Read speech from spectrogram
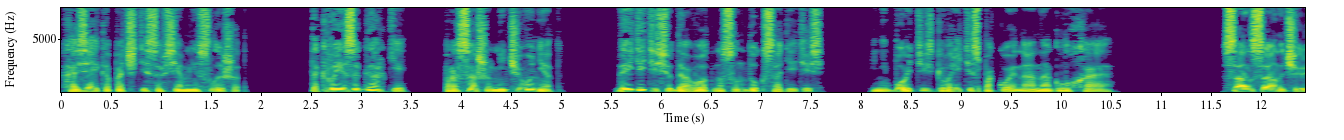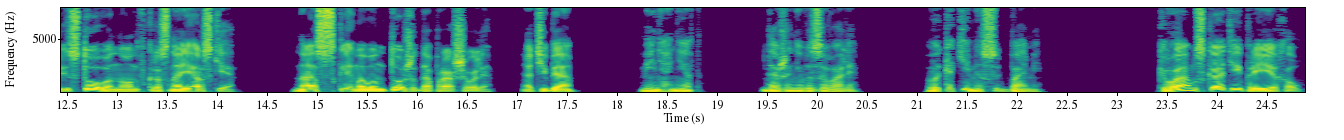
Хозяйка почти совсем не слышит. «Так вы из игарки? Про Сашу ничего нет? Да идите сюда, вот, на сундук садитесь. И не бойтесь, говорите спокойно, она глухая. Сан Саныч арестован, он в Красноярске. Нас с Климовым тоже допрашивали. А тебя? Меня нет. Даже не вызывали. Вы какими судьбами? К вам с Катей приехал.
